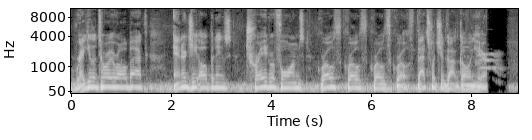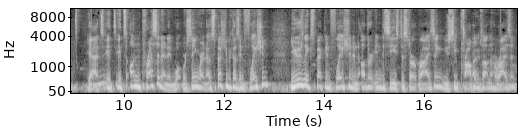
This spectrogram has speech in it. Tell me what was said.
regulatory rollback, energy openings, trade reforms, growth, growth, growth, growth. That's what you got going here. Yeah, it's, it's it's unprecedented what we're seeing right now, especially because inflation. You usually expect inflation and other indices to start rising. You see problems Right. on the horizon.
